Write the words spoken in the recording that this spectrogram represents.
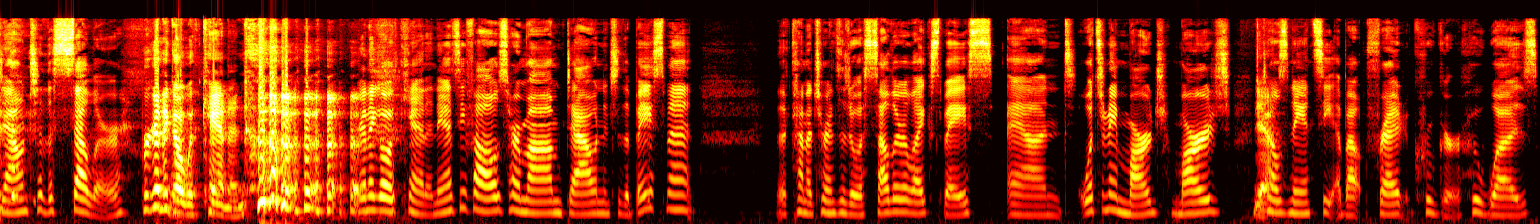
down to the cellar. We're gonna go with canon. We're gonna go with canon. Nancy follows her mom down into the basement. That kind of turns into a cellar-like space. And what's her name? Marge. Marge Yeah. tells Nancy about Fred Krueger, who was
